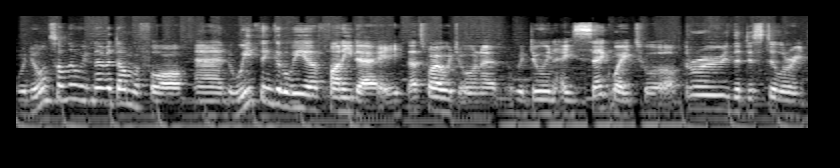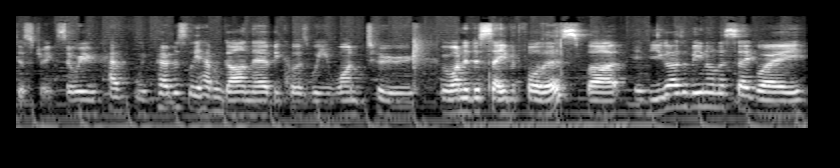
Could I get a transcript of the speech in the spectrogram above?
we're doing something we've never done before and we think it'll be a funny day. That's why we're doing it. We're doing a Segway tour through the distillery district. So we have we purposely haven't gone there because we want to we wanted to save it for this. But if you guys have been on a Segway,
